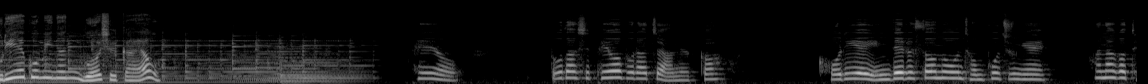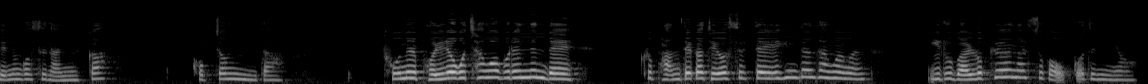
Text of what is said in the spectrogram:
우리의 고민은 무엇일까요? 폐업. 또다시 폐업을 하지 않을까? 거리에 임대를 써놓은 점포 중에 하나가 되는 것은 아닐까? 걱정입니다. 돈을 벌려고 창업을 했는데 그 반대가 되었을 때의 힘든 상황은 이루 말로 표현할 수가 없거든요.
